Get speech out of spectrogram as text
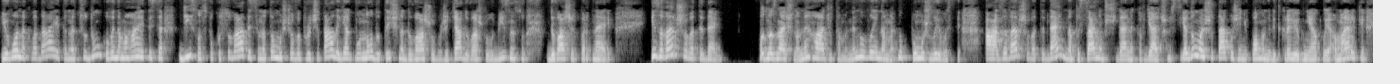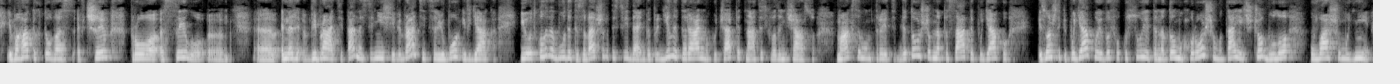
його накладаєте на цю думку. Ви намагаєтеся дійсно сфокусуватися на тому, що ви прочитали, як воно дотичне до вашого життя, до вашого бізнесу, до ваших партнерів, і завершувати день. Однозначно, не гаджетами, не новинами, ну по можливості, а завершувати день написанням щоденника вдячності. Я думаю, що також я нікому не відкрию ніякої Америки, і багато хто вас вчив про силу е, е, енер- вібрацій. Та найсильніші вібрації це любов і вдяка. І от коли ви будете завершувати свій день, ви приділите реально хоча б 15 хвилин часу, максимум 30, для того, щоб написати подяку. І знову ж таки, подякую, ви фокусуєте на тому хорошому, та і що було у вашому дні.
